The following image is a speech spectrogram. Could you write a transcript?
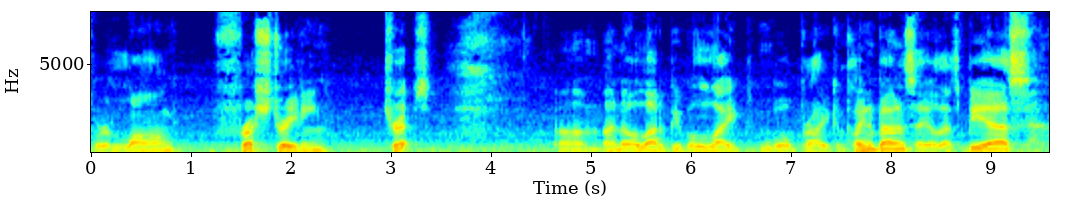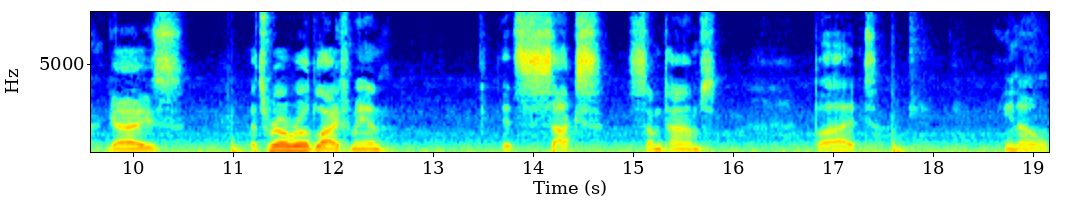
for long frustrating trips. Um, I know a lot of people like will probably complain about it and say, "Oh, that's BS." Guys, that's railroad life, man. It sucks sometimes, but you know,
